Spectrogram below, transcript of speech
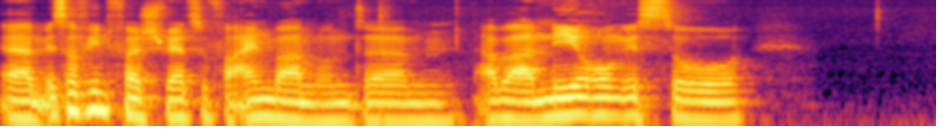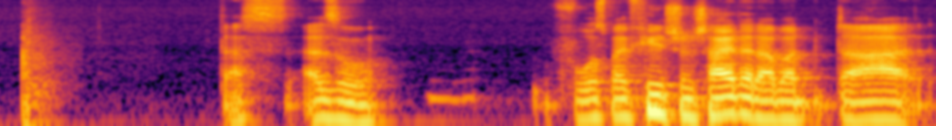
Ähm, ist auf jeden Fall schwer zu vereinbaren und ähm, aber Ernährung ist so das, also, wo es bei vielen schon scheitert, aber da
